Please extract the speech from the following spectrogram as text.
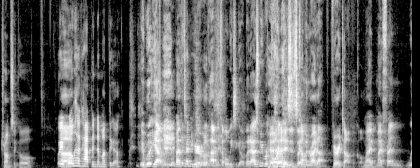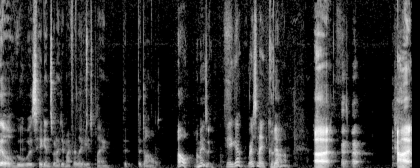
Trumpsicle. Or it Uh, will have happened a month ago. It will, yeah, by the time you hear it, it will have happened a couple weeks ago. But as we record this, it's like coming right on. Very topical. My, my friend Will, who was Higgins when I did My Fair Lady, is playing the, the Donald. oh, amazing. Here you go. Resume. Good Yeah. on. Uh, uh,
